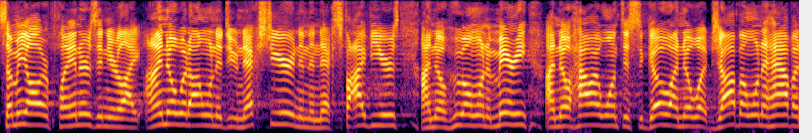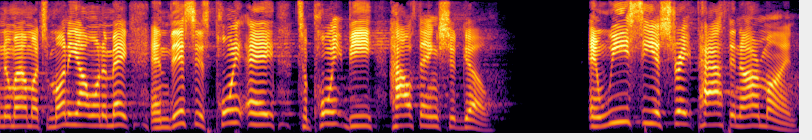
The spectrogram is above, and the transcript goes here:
Some of y'all are planners and you're like, I know what I want to do next year and in the next five years. I know who I want to marry. I know how I want this to go. I know what job I want to have. I know how much money I want to make. And this is point A to point B, how things should go. And we see a straight path in our mind,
